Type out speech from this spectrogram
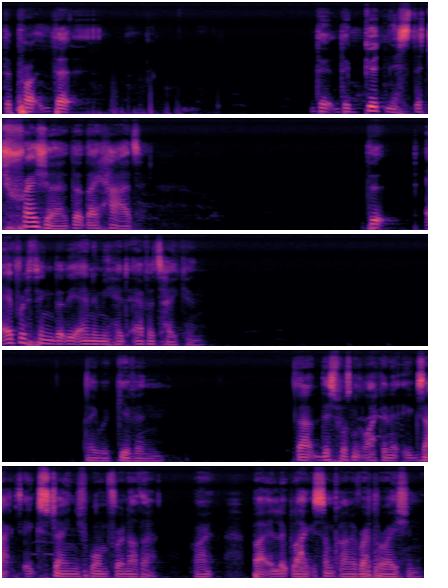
the, pro, the, the, the goodness, the treasure that they had, that everything that the enemy had ever taken, they were given That this wasn't like an exact exchange one for another, right? But it looked like some kind of reparation.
